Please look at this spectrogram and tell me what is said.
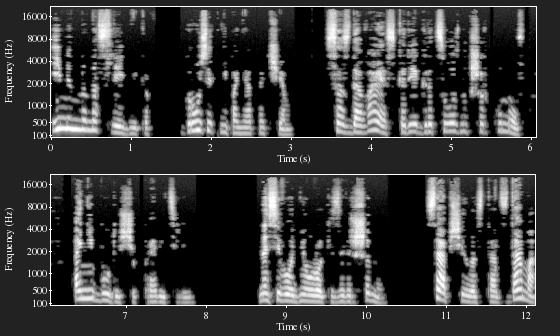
именно наследников грузит непонятно чем, создавая скорее грациозных шаркунов, а не будущих правителей. На сегодня уроки завершены, сообщила статсдама,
